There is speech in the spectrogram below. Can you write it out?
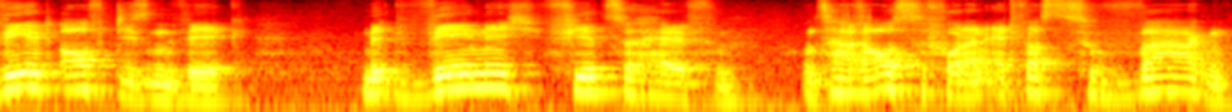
wählt oft diesen Weg, mit wenig viel zu helfen, uns herauszufordern, etwas zu wagen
